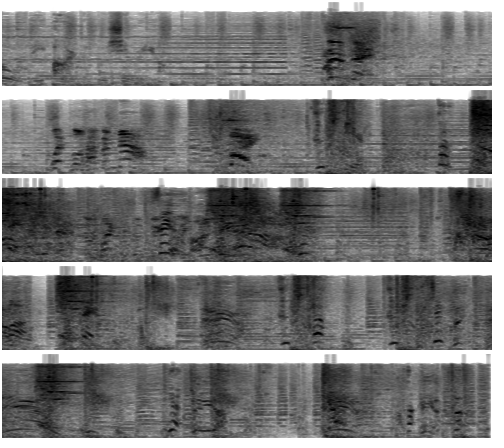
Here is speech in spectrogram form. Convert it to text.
Behold the art of Bushinryu. Perfect! What will happen now? Fight! The fight is officially underway! We're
